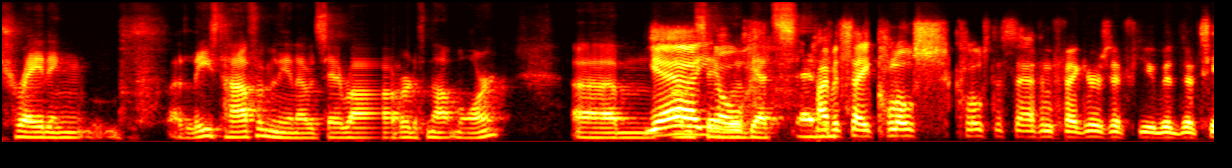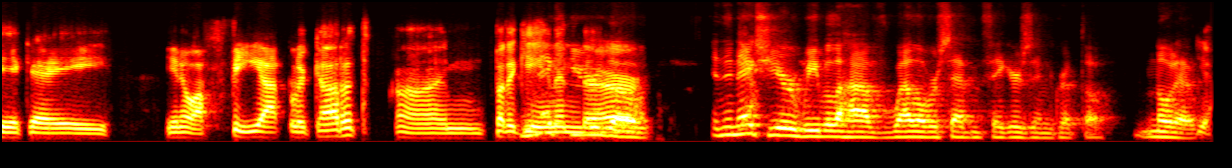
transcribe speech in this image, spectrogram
trading at least half a million, I would say, Robert, if not more. Um, yeah, you know, we'll get seven. I would say close, close to seven figures if you would take a, you know, a fiat look at it. Um, but again, in, year, there, though, in the next year, we will have well over seven figures in crypto, no doubt. Yeah,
